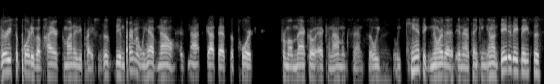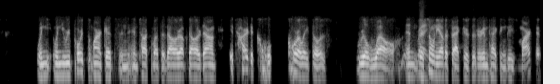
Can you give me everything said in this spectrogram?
very supportive of higher commodity prices. The, the environment we have now has not got that support from a macroeconomic sense. So we, right. we can't ignore that in our thinking. And on a day to day basis, when you, when you report the markets and, and talk about the dollar up, dollar down, it's hard to co- correlate those real well. And right. there's so many other factors that are impacting these markets.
